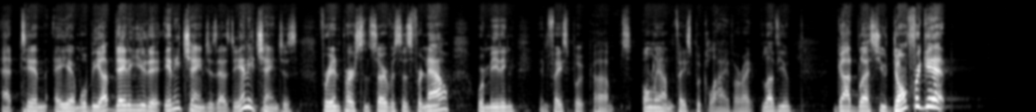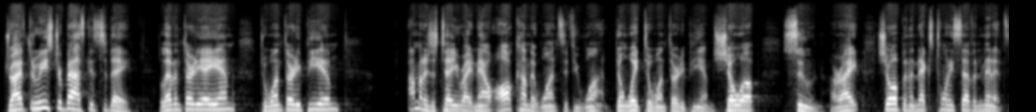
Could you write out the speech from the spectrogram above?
at 10 a.m. We'll be updating you to any changes as to any changes for in-person services. For now, we're meeting in Facebook um, only on Facebook Live. All right, love you. God bless you. Don't forget, drive through Easter baskets today, 11:30 a.m. to 1:30 p.m. I'm going to just tell you right now, all come at once if you want. Don't wait till 1:30 p.m. Show up soon, all right? Show up in the next 27 minutes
